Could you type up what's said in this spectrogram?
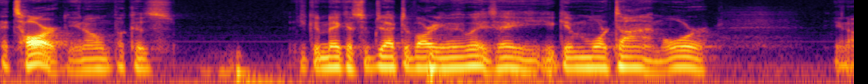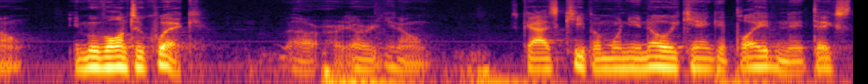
it's hard, you know, because you can make a subjective argument ways. Hey, you give him more time, or you know, you move on too quick, or, or you know, guys keep him when you know he can't get played, and it takes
